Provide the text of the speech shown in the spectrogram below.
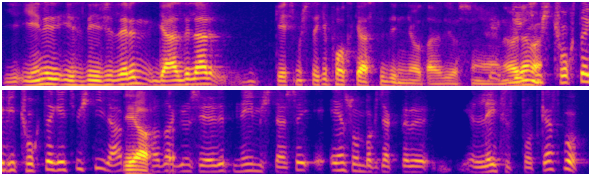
yeni izleyicilerin geldiler geçmişteki podcast'i dinliyorlar diyorsun yani öyle mi? geçmiş çok da çok da geçmiş değil abi. Bir hafta. Pazar günü seyredip neymiş derse en son bakacakları latest podcast bu.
